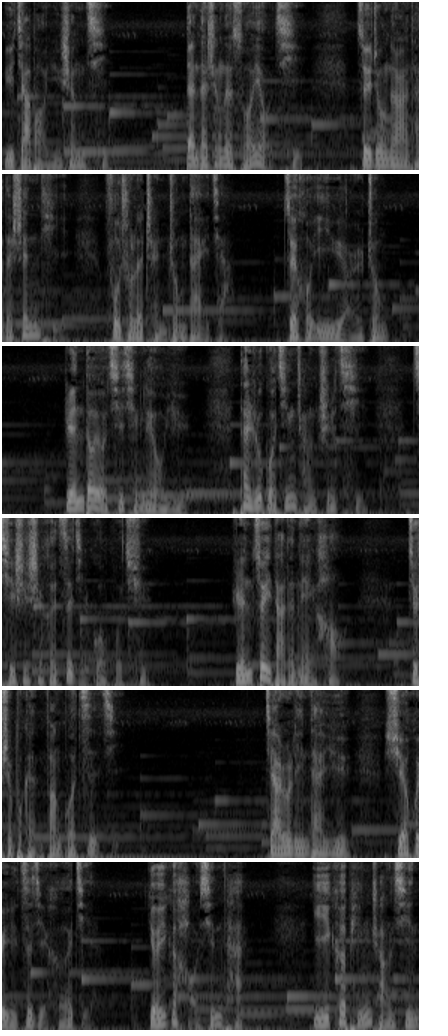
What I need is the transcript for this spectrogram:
与贾宝玉生气，但她生的所有气，最终都让她的身体。付出了沉重代价，最后抑郁而终。人都有七情六欲，但如果经常置气，其实是和自己过不去。人最大的内耗，就是不肯放过自己。假如林黛玉学会与自己和解，有一个好心态，以一颗平常心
